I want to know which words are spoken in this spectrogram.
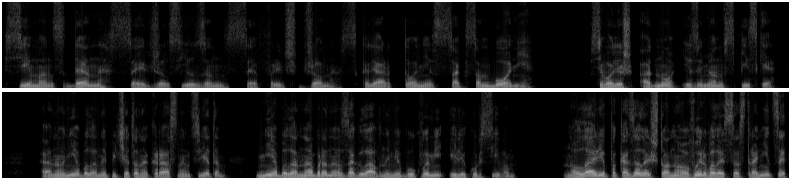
Симмонс Дэн, Сейджел Сьюзен, Сефридж Джон, Скляр Тони, Саксон Бонни. Всего лишь одно из имен в списке. Оно не было напечатано красным цветом, не было набрано заглавными буквами или курсивом. Но Ларри показалось, что оно вырвалось со страницы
